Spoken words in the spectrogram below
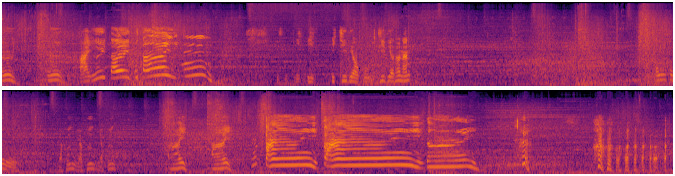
อืมอืมตายเอ้ยเตยกูตายอืมอีกอีกอีกอีกทีเดียวกูอีกทีเดียวเท่านั้น โอ้โหอย่าพึ่งอย่าพึ่งอย่าพึ่งตายตายตายตายตาย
